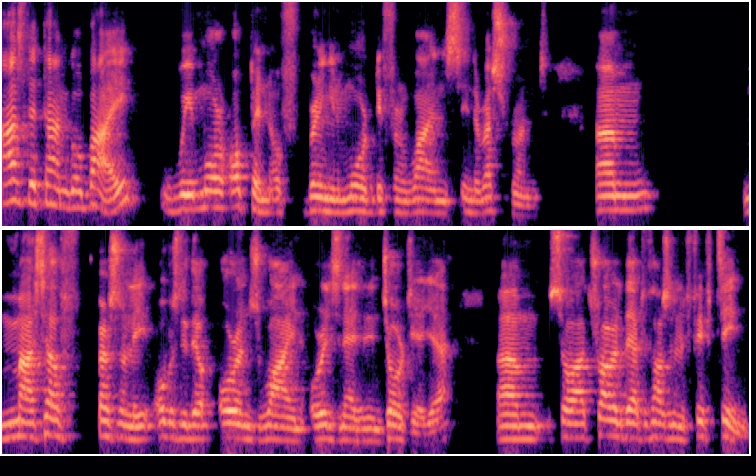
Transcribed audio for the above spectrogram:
as the time go by, we're more open of bringing more different wines in the restaurant. Um, myself personally, obviously the orange wine originated in Georgia, yeah. Um, so I traveled there 2015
